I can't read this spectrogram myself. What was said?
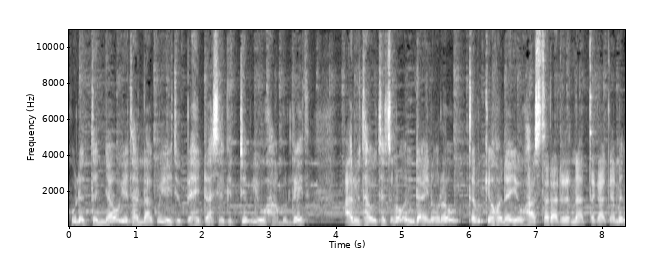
ሁለተኛው የታላቁ የኢትዮጵያ ዳሴ ግድብ የውሃ ሙሌት አሉታዊ ተጽዕኖ እንዳይኖረው ጥብቅ የሆነ የውሃ አስተዳደርና አጠቃቀምን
